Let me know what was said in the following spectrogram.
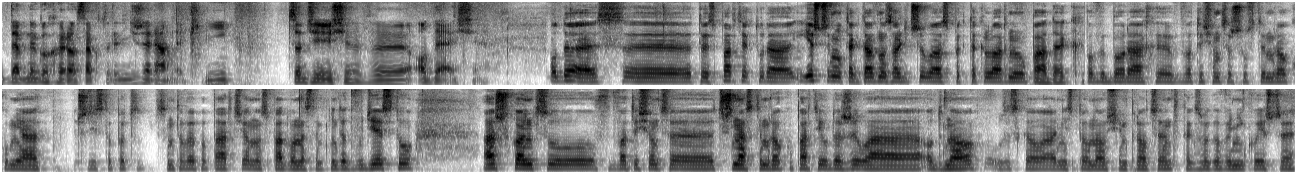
dawnego Herosa, który liże rany, czyli co dzieje się w ODS-ie. ODS e, to jest partia, która jeszcze nie tak dawno zaliczyła spektakularny upadek. Po wyborach w 2006 roku miała 30% poparcie, ono spadło następnie do 20% aż w końcu w 2013 roku partia uderzyła o dno, uzyskała niespełna 8%, tak złego wyniku jeszcze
